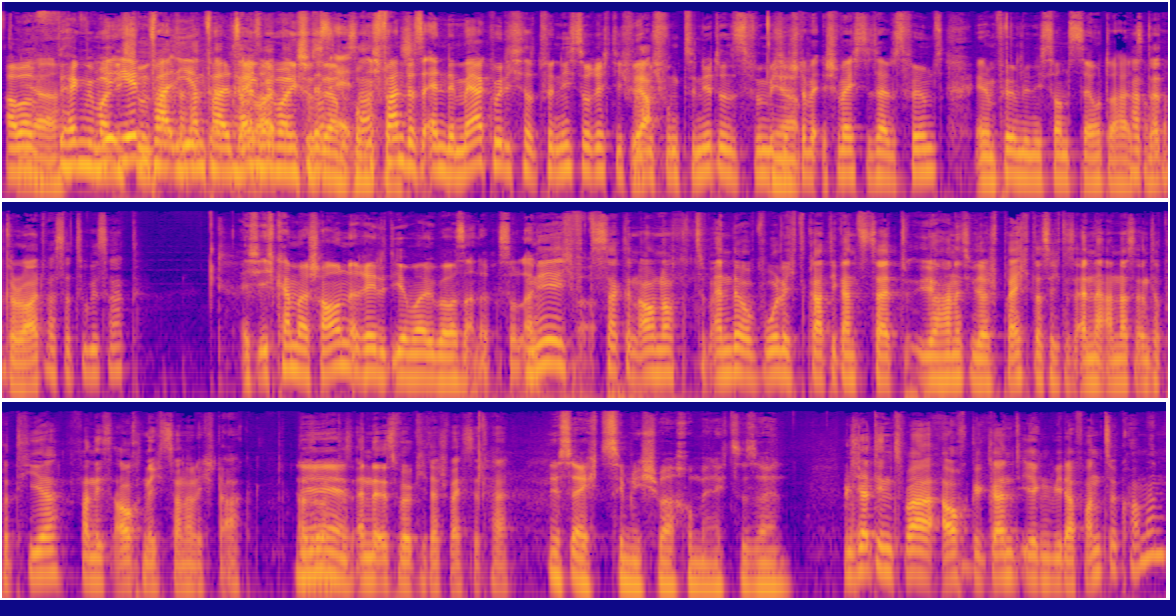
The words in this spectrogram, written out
Aber Ja. hängen wir mal nicht jedenfalls, so, jedenfalls, hängen wir mal nicht so sehr am Punkt Ich fand das Ende merkwürdig, hat für nicht so richtig für Ja. mich funktioniert und ist für mich Ja. der schwä- schwächste Teil des Films, in einem Film, den ich sonst sehr Hat unterhaltsam fand. Edgar Wright was dazu gesagt? Ich, ich kann mal schauen, redet ihr mal über was anderes so lange. Nee, ich sag dann auch noch zum Ende, obwohl ich gerade die ganze Zeit Johannes widerspreche, dass ich das Ende anders interpretiere, fand ich es auch nicht sonderlich stark. Also Nee. das Ende ist wirklich der schwächste Teil. Ist echt ziemlich schwach, um ehrlich zu sein. Ich hätte ihn zwar auch gegönnt, irgendwie davon zu kommen.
